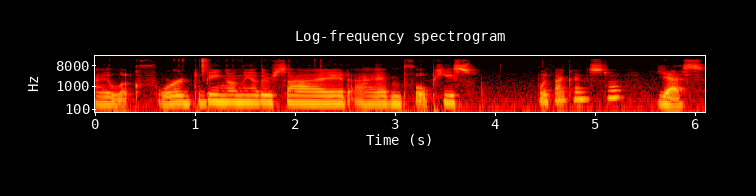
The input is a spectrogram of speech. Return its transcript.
I look forward to being on the other side. I am full peace with that kind of stuff. Yes.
